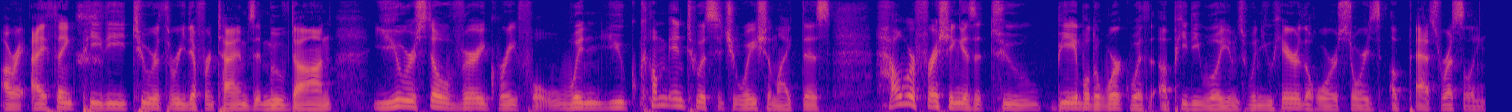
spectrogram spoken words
All right, I thank Petey two or three different times, it moved on. You were still very grateful. When you come into a situation like this, how refreshing is it to be able to work with a Petey Williams when you hear the horror stories of past wrestling?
